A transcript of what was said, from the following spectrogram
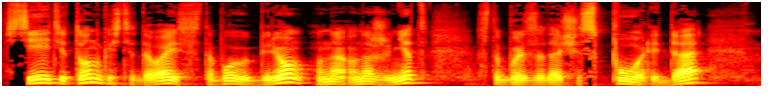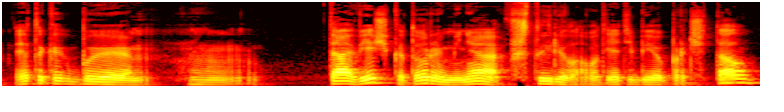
Все эти тонкости давай с тобой уберем. У нас, у нас же нет с тобой задачи спорить, да? Это как бы та вещь, которая меня вштырила. Вот я тебе ее прочитал,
